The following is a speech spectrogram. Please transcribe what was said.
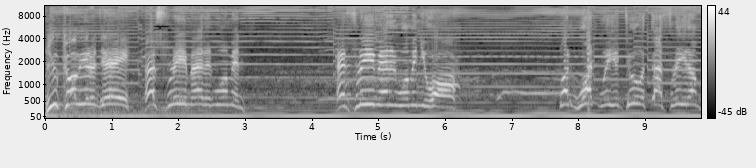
You come here today as free men and women. And free men and women you are. But what will you do with that freedom?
